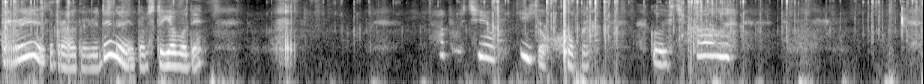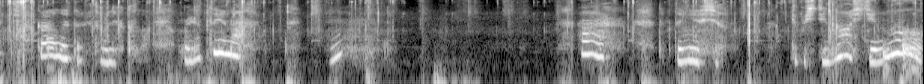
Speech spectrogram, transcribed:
Три. Забрали одну людину, і там стояв один. А потім і його коли втікали. Тікали, то відволікла одна людина. А, так дивився. Типу стіна, стіна.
